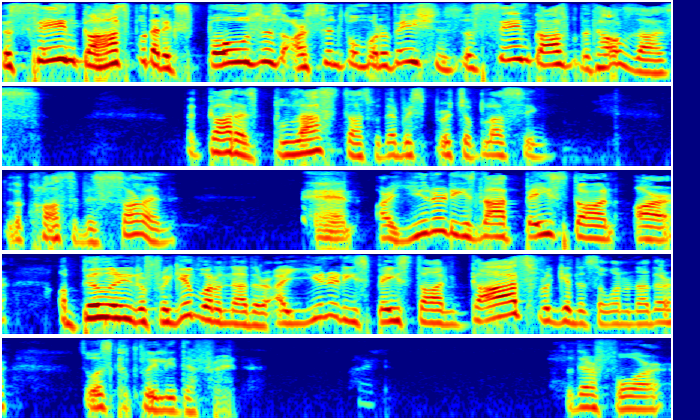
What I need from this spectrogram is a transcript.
the same gospel that exposes our sinful motivations, the same gospel that tells us that God has blessed us with every spiritual blessing through the cross of His Son. And our unity is not based on our ability to forgive one another. Our unity is based on God's forgiveness of one another. So it's completely different. So therefore,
